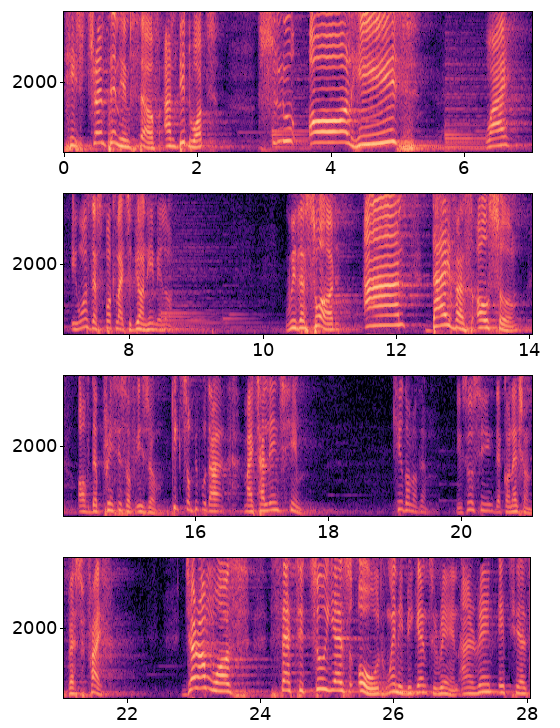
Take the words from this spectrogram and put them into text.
he strengthened himself and did what? Slew all his. Why? He wants the spotlight to be on him alone. With the sword and divers also of the princes of Israel. Kicked some people that might challenge him. Killed all of them. You still see the connection. Verse 5. Joram was 32 years old when he began to reign and reigned eight years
